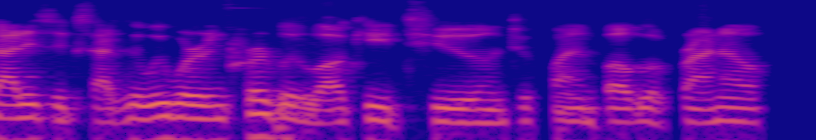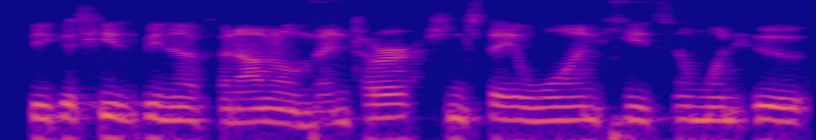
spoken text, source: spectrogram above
that is exactly, we were incredibly lucky to, to find Bob Lufrano because he's been a phenomenal mentor since day one. He's someone who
